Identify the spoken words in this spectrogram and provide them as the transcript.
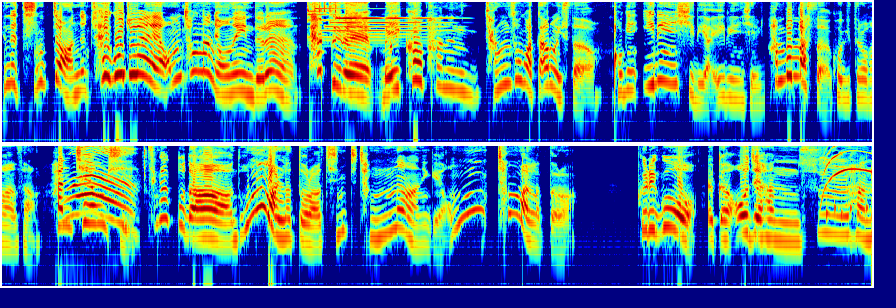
근데 진짜 완전 최고조의 엄청난 연예인들은 탑들의 메이크업 하는 장소가 따로 있어요. 거긴 1인실이야, 1인실. 한 번 봤어요, 거기 들어가는 사람. 한채영 씨. 생각보다 너무 말랐더라. 진짜 장난 아니게. 엄청 말랐더라. 그리고 약간 어제 한 술 한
